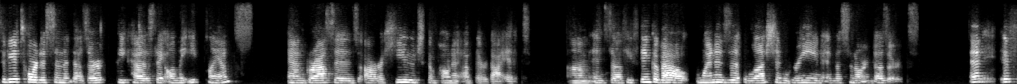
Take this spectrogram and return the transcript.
to be a tortoise in the desert because they only eat plants. and grasses are a huge component of their diet. Um, and so if you think about when is it lush and green in the Sonoran deserts? And if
